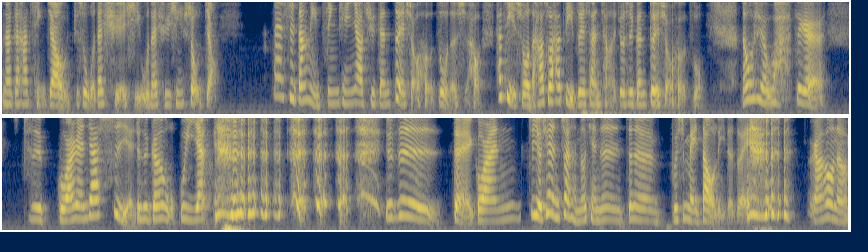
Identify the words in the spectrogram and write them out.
那跟他请教，就是我在学习，我在虚心受教。但是当你今天要去跟对手合作的时候，他自己说的，他说他自己最擅长的就是跟对手合作。然后我觉得哇，这个就是果然人家视野就是跟我不一样，就是对，果然就有些人赚很多钱，真的真的不是没道理的，对。然后呢，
